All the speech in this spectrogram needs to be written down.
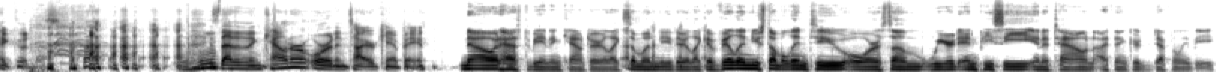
my goodness. Is that an encounter or an entire campaign? No, it has to be an encounter, like someone either like a villain you stumble into or some weird NPC in a town. I think would definitely be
